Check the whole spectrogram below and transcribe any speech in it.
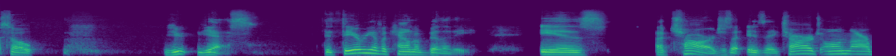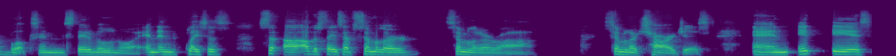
So, you, yes, the theory of accountability is a charge, is a, is a charge on our books in the state of Illinois and in places, uh, other states have similar, similar, uh, similar charges. And it is,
